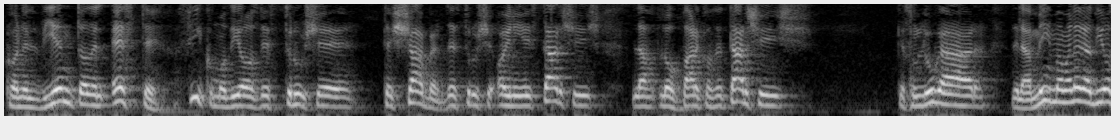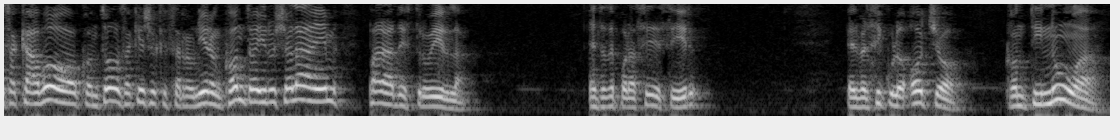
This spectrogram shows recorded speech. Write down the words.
con el viento del este, así como Dios destruye Teshaber, destruye Oini y Tarshish, los barcos de Tarshish, que es un lugar. De la misma manera, Dios acabó con todos aquellos que se reunieron contra Jerusalén para destruirla. Entonces, por así decir, el versículo 8 continúa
